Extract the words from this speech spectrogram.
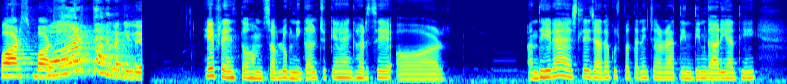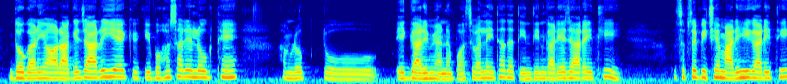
Purse purse. कहाँ लगी ले? हे फ्रेंड्स तो हम सब लोग निकल चुके हैं घर से और अंधेरा है इसलिए ज़्यादा कुछ पता नहीं चल रहा है। तीन तीन गाड़ियाँ थी दो गाड़ियाँ और आगे जा रही है क्योंकि बहुत सारे लोग थे। हम लोग तो एक गाड़ी में आना पॉसिबल नहीं था तो तीन तीन गाड़ियाँ जा रही थी। तो सबसे पीछे हमारी ही गाड़ी थी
